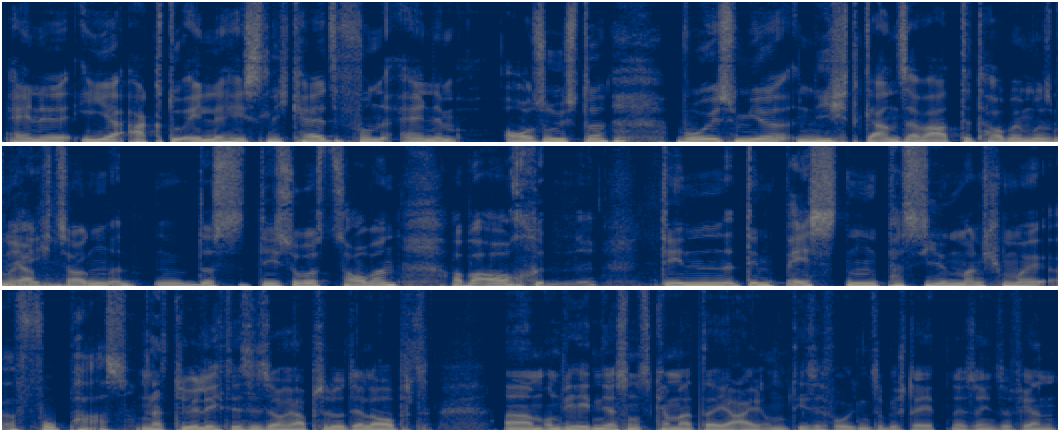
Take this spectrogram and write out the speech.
eine eher aktuelle Hässlichkeit von einem Ausrüster, wo ich es mir nicht ganz erwartet habe, muss man Ja. echt sagen, dass die sowas zaubern, aber auch den, den Besten passieren manchmal Fauxpas. Natürlich, das ist auch absolut erlaubt. Ähm, und wir hätten ja sonst kein Material, um diese Folgen zu bestreiten. Also insofern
